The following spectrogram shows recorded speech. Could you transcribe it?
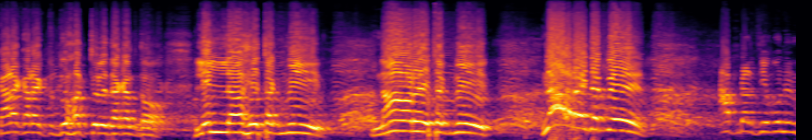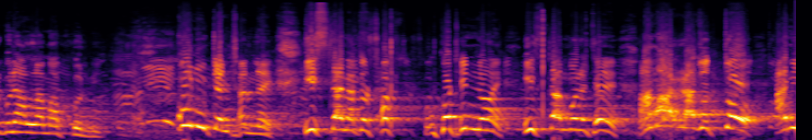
কারা কারা একটু দুহাত তুলে দেখান তো। লিল্লাহে তাকবীর, নারায়ে তাকবীর নারায়ে তাকবীর। আপনার জীবনের গুণে আল্লাহ মাফ করবি। কোনো টেনশন নাই। ইসলাম এত শক্ত কঠিন নয়। ইসলাম বলেছে, আমার রাজত্ব, আমি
